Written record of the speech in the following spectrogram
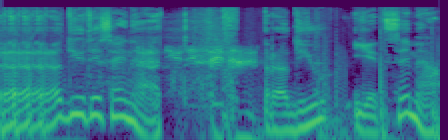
راديو تسعينات. راديو يتسمع.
